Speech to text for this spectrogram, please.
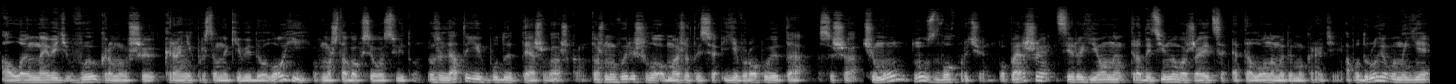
Але навіть виокремивши крайніх представників ідеологій в масштабах всього світу, розглядати їх буде теж важко. Тож ми вирішили обмежитися Європою та США. Чому? Ну з двох причин: по-перше, ці регіони традиційно вважаються еталонами демократії. А по-друге, вони є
